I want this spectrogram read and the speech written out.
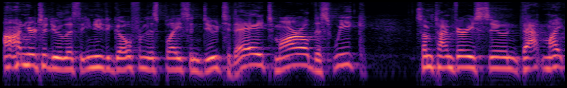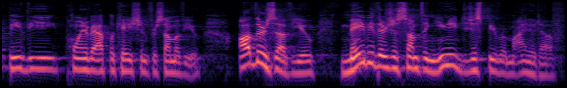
on your to do list that you need to go from this place and do today, tomorrow, this week. sometime very soon, that might be the point of application for some of you. Others of you, maybe there's just something you need to just be reminded of.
